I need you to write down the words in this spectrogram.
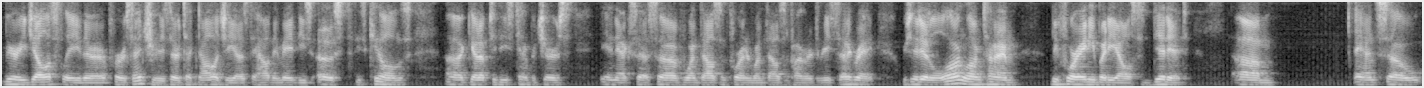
very jealously their for centuries their technology as to how they made these oasts, these kilns, uh, get up to these temperatures in excess of 1,400, 1,500 degrees centigrade, which they did a long, long time before anybody else did it. Um, and so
